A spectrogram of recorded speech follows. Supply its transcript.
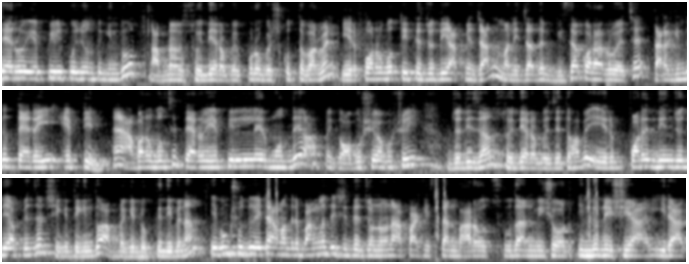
তেরোই এপ্রিল পর্যন্ত কিন্তু আপনারা সৌদি আরবে প্রবেশ করতে পারবেন। এর পরবর্তীতে যদি আপনি যান মানে যাদের ভিসা করা রয়েছে, তারা কিন্তু তেরোই এপ্রিল হ্যাঁ আবারও বলছি তেরোই এপ্রিলের মধ্যে আপনাকে অবশ্যই অবশ্যই যদি যান, সৌদি আরবে যেতে হবে। এর পরের দিন যদি আপনি যান, সেক্ষেত্রে কিন্তু আপনাকে ঢুকতে দিবে না। এবং শুধু এটা, আমাদের বাংলাদেশিদের জন্য না, পাকিস্তান, ভারত, সুদান, মিশর, Indonesia, Iraq,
